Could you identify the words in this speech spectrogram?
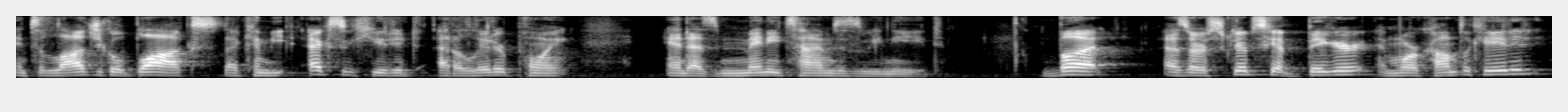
into logical blocks that can be executed at a later point and as many times as we need. But as our scripts get bigger and more complicated,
